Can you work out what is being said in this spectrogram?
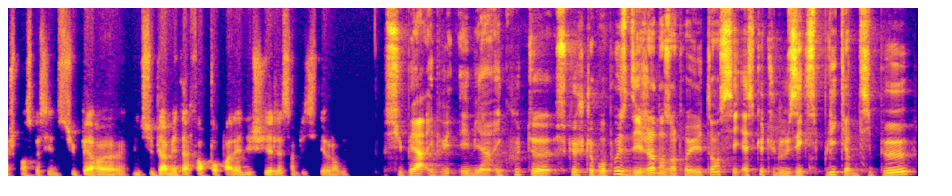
je pense que c'est une super, une super métaphore pour parler du sujet de la simplicité aujourd'hui. Super. Et eh bien, écoute, euh, ce que je te propose déjà dans un premier temps, c'est est-ce que tu nous expliques un petit peu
